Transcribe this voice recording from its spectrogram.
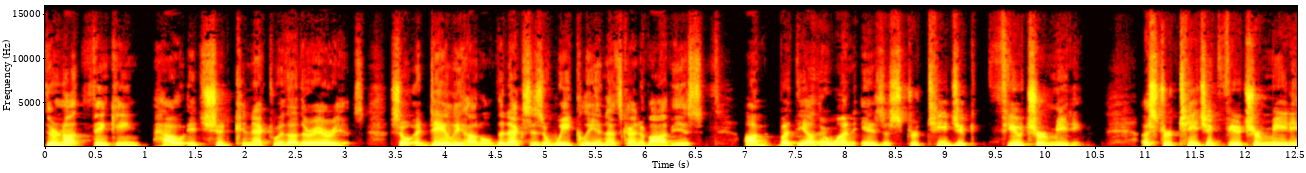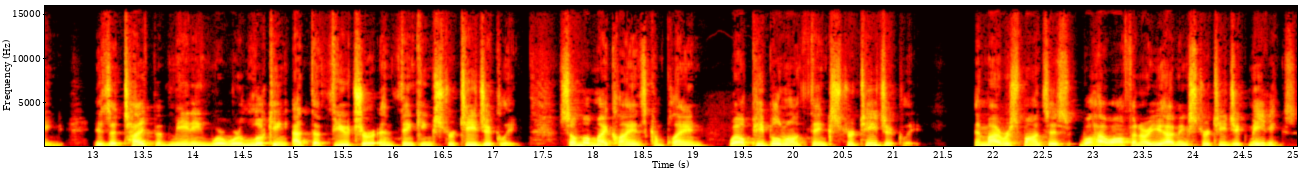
they're not thinking how it should connect with other areas. So a daily huddle, the next is a weekly, and that's kind of obvious. Um, but the other one is a strategic future meeting. A strategic future meeting is a type of meeting where we're looking at the future and thinking strategically. Some of my clients complain, well, people don't think strategically. And my response is, well, how often are you having strategic meetings?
